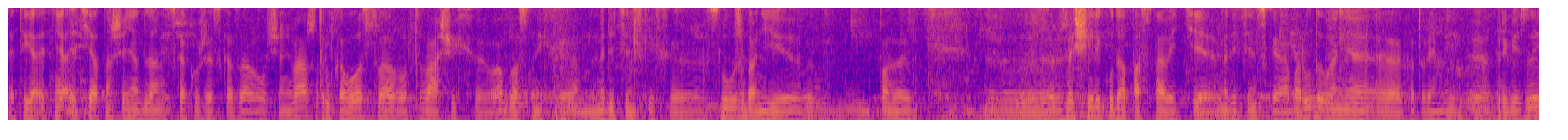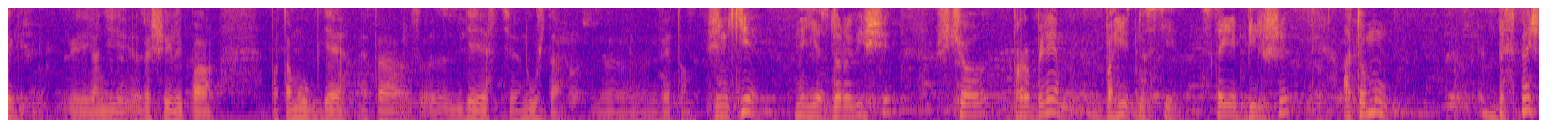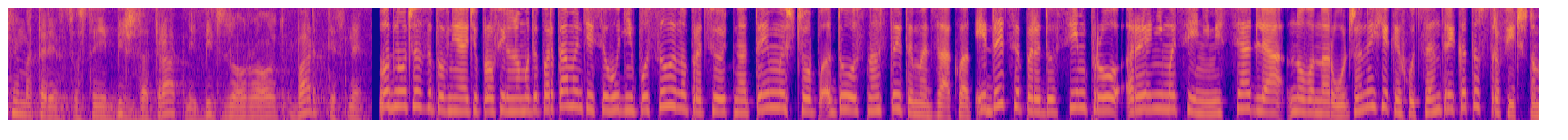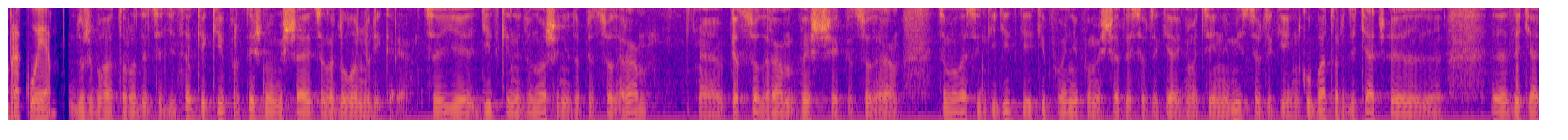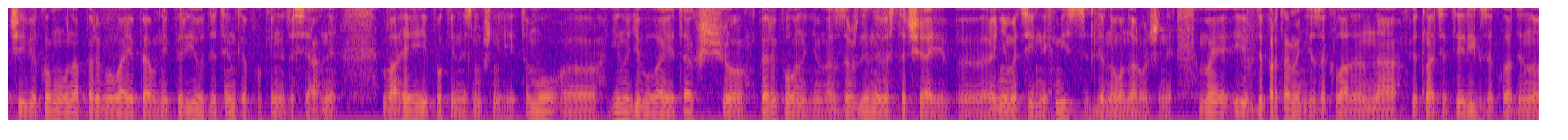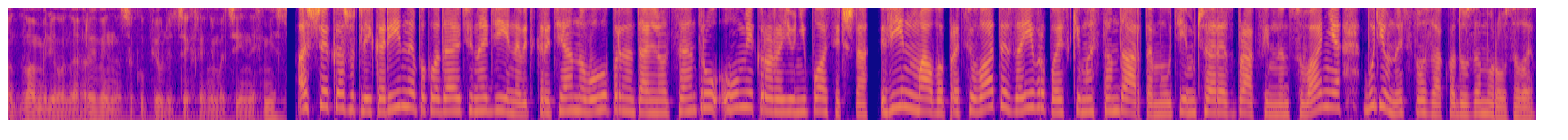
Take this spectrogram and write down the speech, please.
Эти, эти, эти отношения для нас, как уже сказал, очень важны. Руководство от ваших э, областных э, медицинских э, служб, они э, по- э, решили, куда поставить те медицинское оборудование, э, которое мы э, привезли, и они решили по, по тому, где, это, где есть нужда э, в этом. жінки не є здоровіші, що проблем вагітності стає більше, а тому безпечне материнство стає більш затратне, більш дороговартісне. Водночас запевняють у профільному департаменті сьогодні посилено працюють над тим, щоб дооснастити медзаклад. Йдеться передусім про реанімаційні місця для новонароджених, яких у центрі катастрофічно бракує. Дуже багато родиться діток, які практично вміщаються на долоню лікаря. Це є дітки недоношені до 500 грам. Е, 500 грам вище як 500 грам. Це малесенькі дітки, які повинні поміщатися в таке реанімаційне місце, в такий інкубатор е, е, дитячий, в якому вона перебуває певний період. Дитинка поки не досягне ваги і поки не змушніє. Тому е, іноді буває так, що переповнення у нас завжди не вистачає реанімаційних місць для новонароджених. Ми і в департаменті заклали на 15 рік закладено 2 мільйони гривень на закупівлю цих реанімаційних місць. А ще кажуть лікарі, не покладають надії на відкриття нового перинатального центру у мікрорайоні Пасічна. Він мав би працювати за європейськими стандартами. Утім, через брак фінансування будівництво закладу заморозили.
